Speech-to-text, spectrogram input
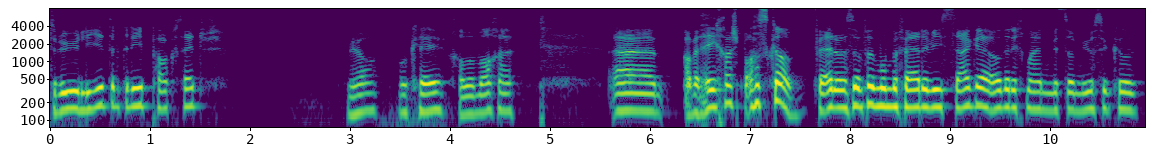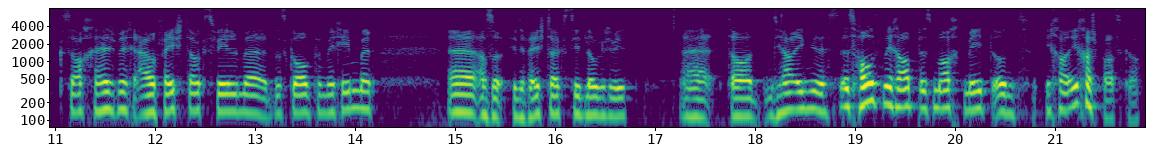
drei Lieder reingepackt hättest. Ja, okay, kann man machen. Ähm, aber hey, ich habe Spass gehabt. Fair, so viel muss man fairerweise sagen, oder? Ich meine, mit so Musical-Sachen hast du mich auch Festtagsfilme, das geht für mich immer. Äh, also in der Festtagszeit logischerweise. Äh, da, ja, irgendwie, es, es holt mich ab, es macht mit und ich habe ich ha Spass gehabt.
